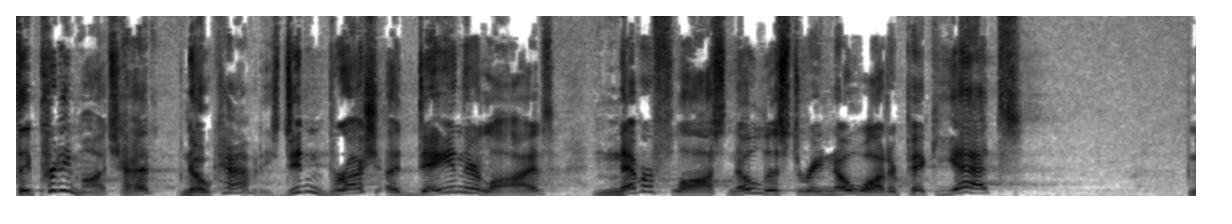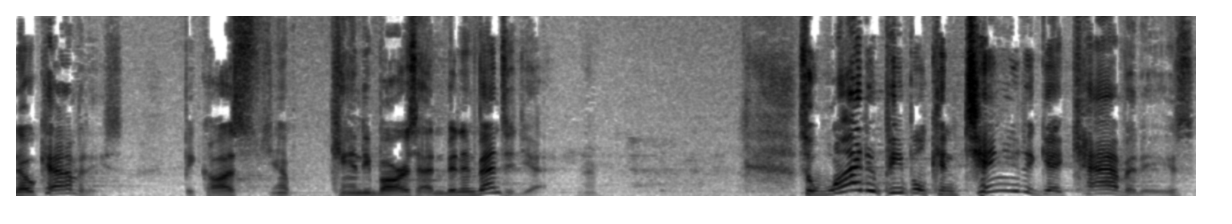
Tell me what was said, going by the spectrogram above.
they pretty much had no cavities. Didn't brush a day in their lives, never flossed, no Listerine, no water pick, yet no cavities because you know, candy bars hadn't been invented yet. So, why do people continue to get cavities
